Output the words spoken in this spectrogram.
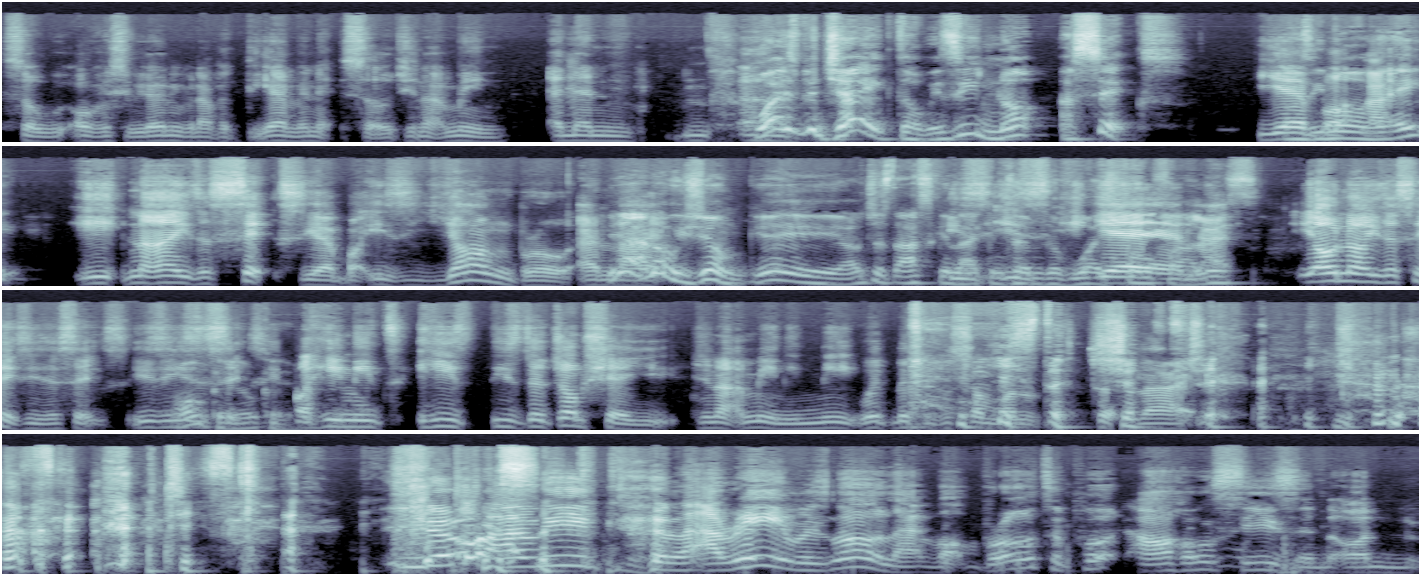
So obviously we don't even have a DM in it. So do you know what I mean? And then um, what is Bajcetic though? Is he not a six? Yeah, is he more like, of an eight? He nah, he's a six, yeah, but he's young, bro. And yeah, like, I know he's young. Yeah, yeah, yeah. I was just asking, like, in terms of what yeah, like, oh no, he's a six. He's a six. He's, he's okay, a six. Okay. But he needs. He's he's the job share. You, do you know what I mean? He need. We're looking for someone to like. you know what I mean? like, I rate him as well. Like, but bro, to put our whole season on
